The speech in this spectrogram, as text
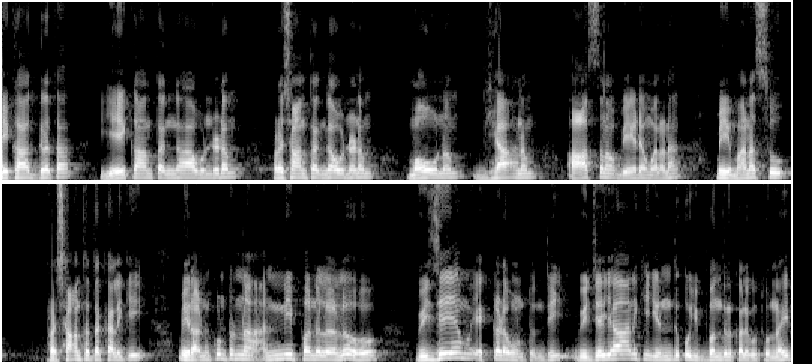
ఏకాగ్రత ఏకాంతంగా ఉండడం ప్రశాంతంగా ఉండడం మౌనం ధ్యానం ఆసనం వేయడం వలన మీ మనస్సు ప్రశాంతత కలిగి మీరు అనుకుంటున్న అన్ని పనులలో విజయం ఎక్కడ ఉంటుంది? విజయానికి ఎందుకు ఇబ్బందులు కలుగుతున్నాయి?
